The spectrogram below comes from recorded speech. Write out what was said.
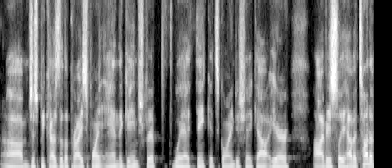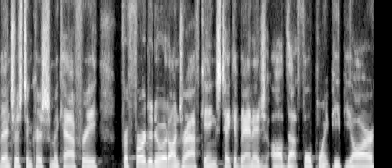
um, just because of the price point and the game script, the way I think it's going to shake out here. Obviously, have a ton of interest in Christian McCaffrey. Prefer to do it on DraftKings. Take advantage of that full point PPR.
